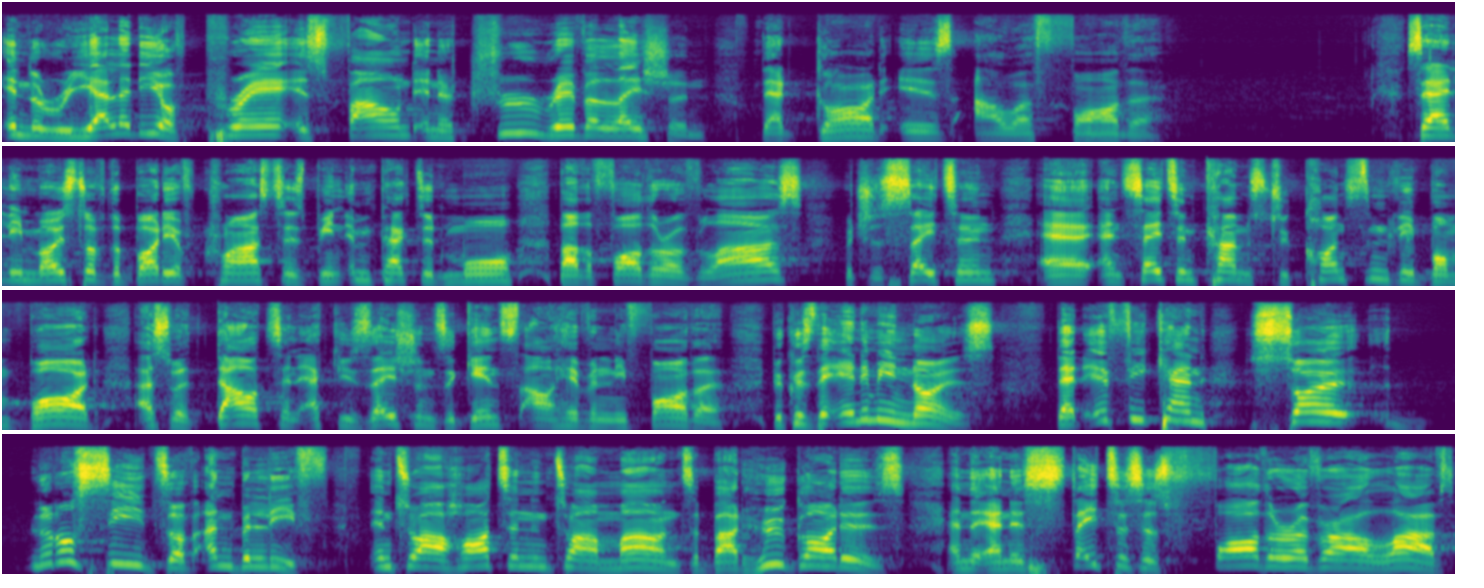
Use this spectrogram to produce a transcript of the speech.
in the reality of prayer is found in a true revelation that God is our Father. Sadly, most of the body of Christ has been impacted more by the father of lies, which is Satan. and Satan comes to constantly bombard us with doubts and accusations against our Heavenly Father because the enemy knows that if he can sow little seeds of unbelief into our hearts and into our minds about who God is and, and his status as Father over our lives,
